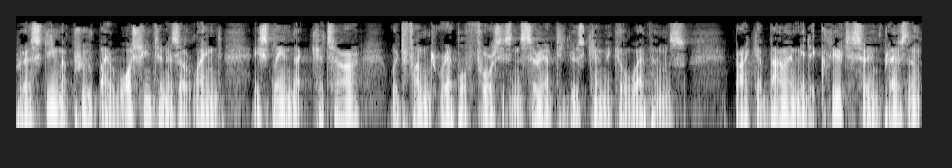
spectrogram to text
where a scheme approved by Washington is outlined, explaining that Qatar would fund rebel forces in Syria to use chemical weapons. Barack Obama made it clear to Syrian president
